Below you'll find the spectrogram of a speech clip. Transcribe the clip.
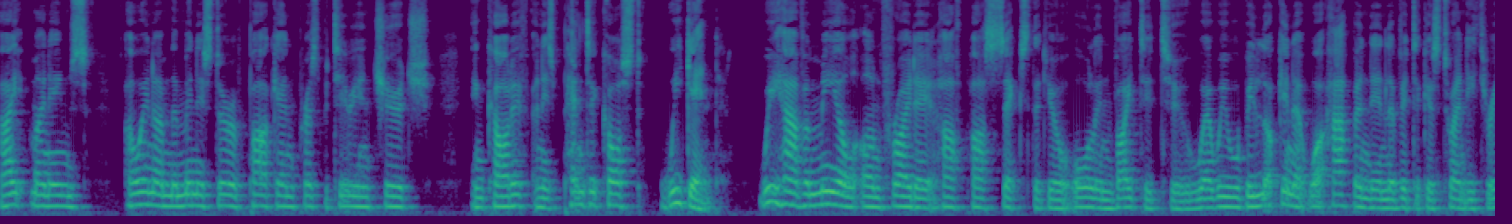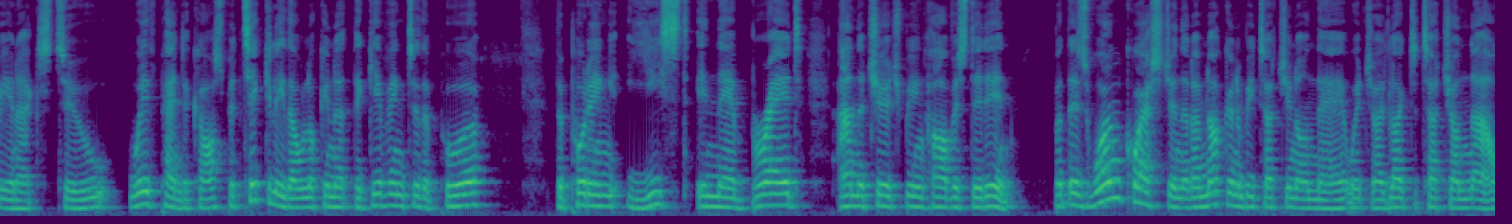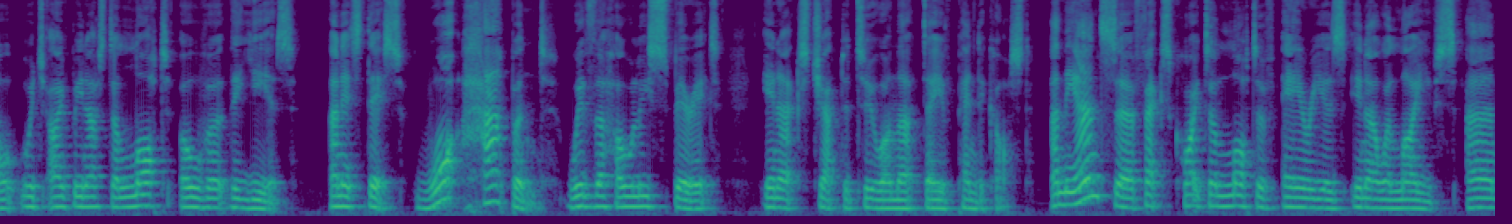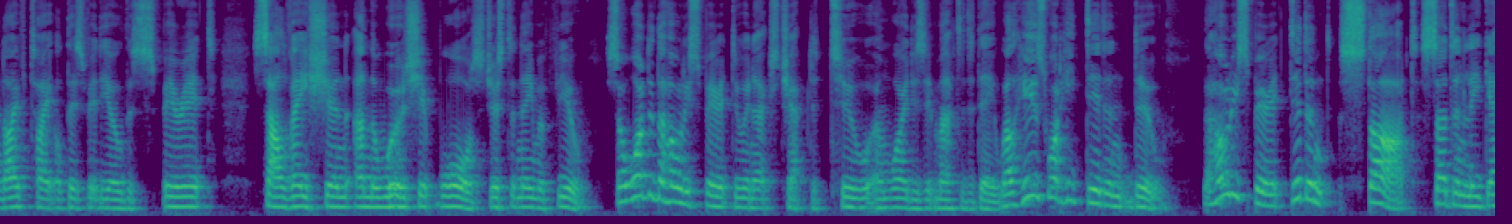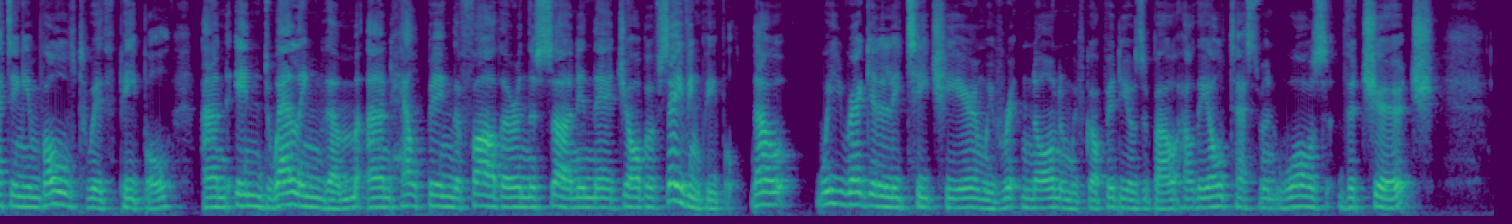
Hi, my name's Owen. I'm the minister of Park End Presbyterian Church in Cardiff, and it's Pentecost weekend. We have a meal on Friday at half past six that you're all invited to, where we will be looking at what happened in Leviticus 23 and Acts 2 with Pentecost, particularly though looking at the giving to the poor, the putting yeast in their bread, and the church being harvested in. But there's one question that I'm not going to be touching on there, which I'd like to touch on now, which I've been asked a lot over the years. And it's this What happened with the Holy Spirit in Acts chapter 2 on that day of Pentecost? And the answer affects quite a lot of areas in our lives. And I've titled this video The Spirit salvation, and the worship wars, just to name a few. So, what did the Holy Spirit do in Acts chapter 2, and why does it matter today? Well, here's what he didn't do. The Holy Spirit didn't start suddenly getting involved with people and indwelling them and helping the Father and the Son in their job of saving people. Now, we regularly teach here and we've written on and we've got videos about how the Old Testament was the church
